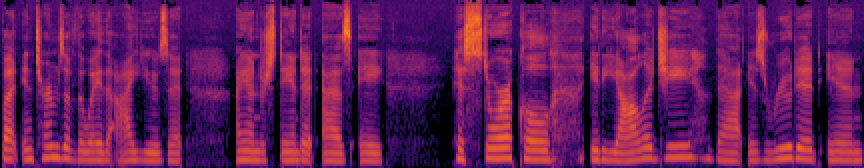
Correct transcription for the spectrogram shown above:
But in terms of the way that I use it, I understand it as a historical ideology that is rooted in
